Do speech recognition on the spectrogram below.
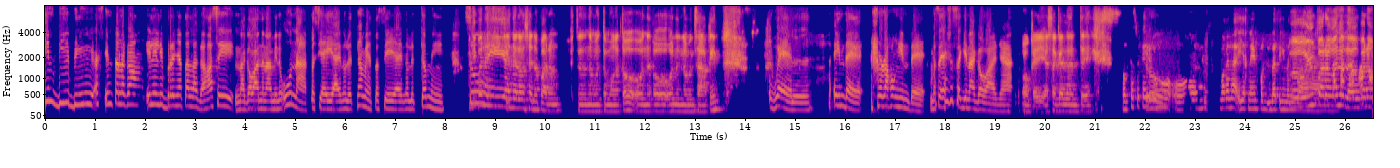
Hindi, B. As in talagang ililibre niya talaga kasi nagawa na namin noong una, tapos yayayain ulit kami, tapos yayayain ulit kami. So, Hindi ba nahihiya na lang siya na parang, ito na naman itong mga to, o na, oo, oo na naman sa akin? well, hindi. Sure akong hindi. Masaya siya sa ginagawa niya. Okay, as a galante. Huwag kasi kayo True. umuo. Baka naiyak na yung pagdating ng Oo, bahay. yung parang ano lang, parang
